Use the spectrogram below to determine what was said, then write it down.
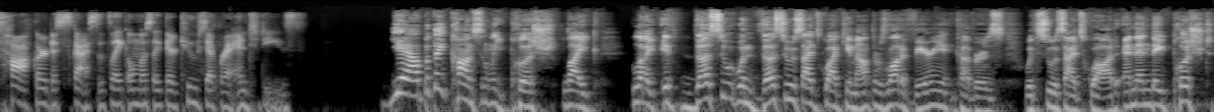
talk or discuss. It's like almost like they're two separate entities. Yeah, but they constantly push like like if the when the Suicide Squad came out, there was a lot of variant covers with Suicide Squad, and then they pushed.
